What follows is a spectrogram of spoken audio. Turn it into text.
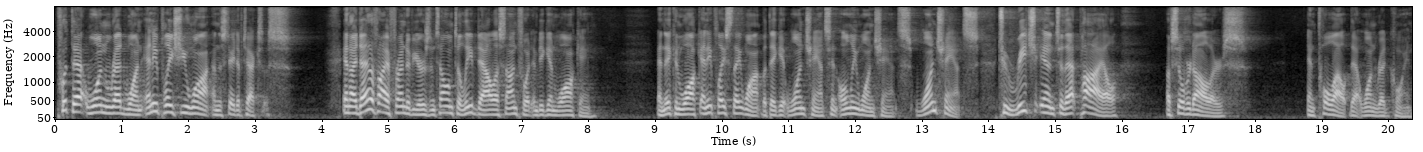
Put that one red one any place you want in the state of Texas. And identify a friend of yours and tell him to leave Dallas on foot and begin walking. And they can walk any place they want, but they get one chance and only one chance. One chance to reach into that pile of silver dollars and pull out that one red coin.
